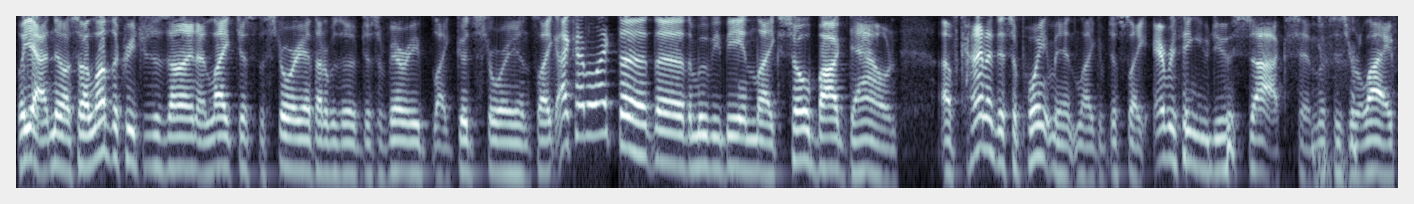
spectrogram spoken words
but yeah, no. So I love the creature design. I like just the story. I thought it was a just a very like good story. And it's like I kind of like the the the movie being like so bogged down of kind of disappointment, like of just like everything you do sucks and this is your life.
